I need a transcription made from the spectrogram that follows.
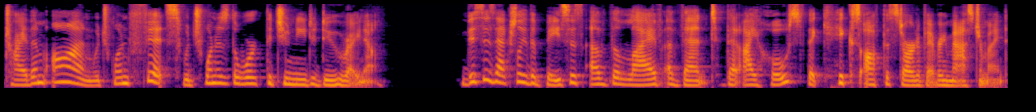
try them on, which one fits, which one is the work that you need to do right now. This is actually the basis of the live event that I host that kicks off the start of every mastermind.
